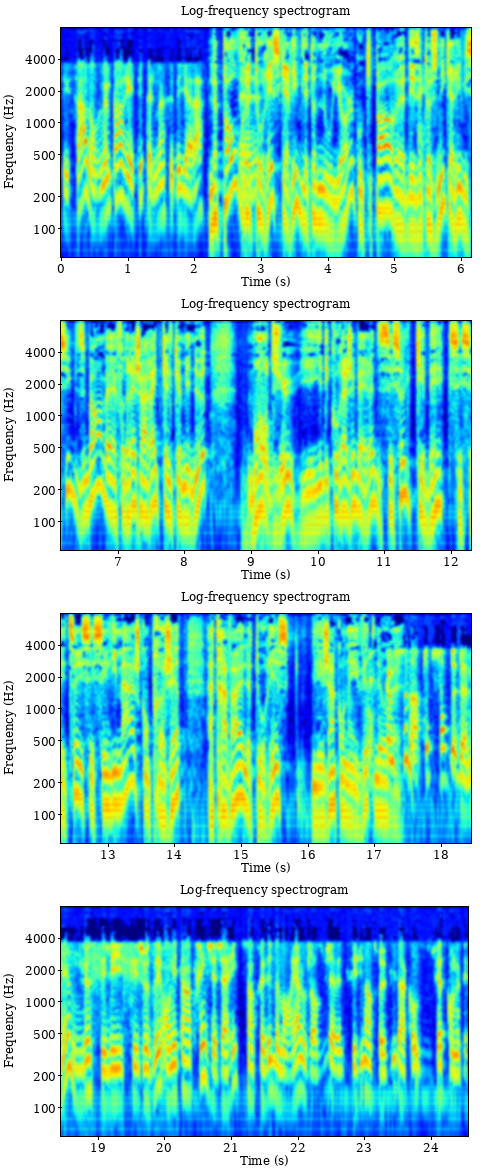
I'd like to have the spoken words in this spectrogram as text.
C'est sale. On veut même pas arrêter tellement c'est dégueulasse. Le pauvre Euh, touriste qui arrive de l'État de New York ou qui part euh, des États-Unis, qui arrive ici, puis dit bon ben faudrait que j'arrête quelques minutes. Mon Oh, Dieu, il, il est découragé, ben. C'est ça le Québec. C'est l'image qu'on projette à travers le tourisme, les gens qu'on invite là. Comme euh, ça, dans toutes sortes de domaines, là, c'est les, je veux dire, on est en train, j'arrive du centre-ville de Montréal aujourd'hui, j'avais une série d'entrevues à cause du fait qu'on a dé-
